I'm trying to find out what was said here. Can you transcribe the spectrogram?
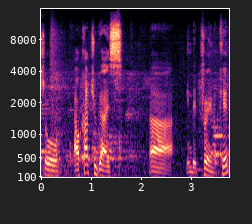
So I'll catch you guys uh, in the train, okay?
